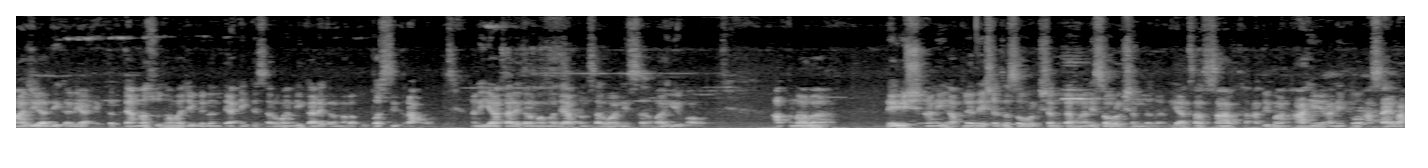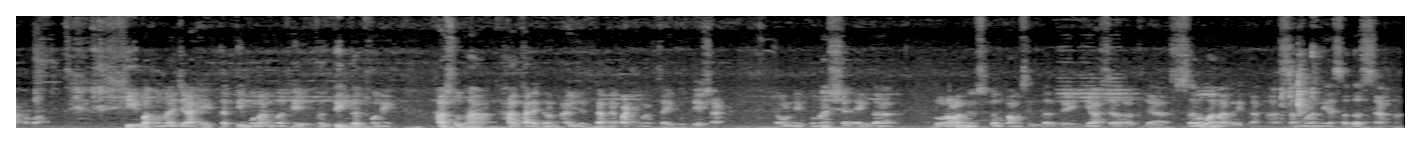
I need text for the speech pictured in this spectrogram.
माजी अधिकारी आहेत तर त्यांना सुद्धा माझी विनंती आहे की सर्वांनी कार्यक्रमाला उपस्थित राहावं आणि या कार्यक्रमामध्ये आपण सर्वांनी सहभागी व्हावं. आपणाला देश आणि आपल्या देशाचं संरक्षण करणारी संरक्षण दलं. याचा सार्थ अभिमान आहे आणि तो असायला हवा. ही भावना जी आहे तर ती मुलांमध्ये वृद्धिंगत होणे हा सुद्धा हा कार्यक्रम आयोजित करण्यापाठीमागचा एक उद्देश आहे. त्यामुळे मी पुनश्च एकदा लोणावळा म्युन्सिपल काउन्सिलतर्फे या शहरातल्या सर्व नागरिकांना सन्मान्य सदस्यांना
